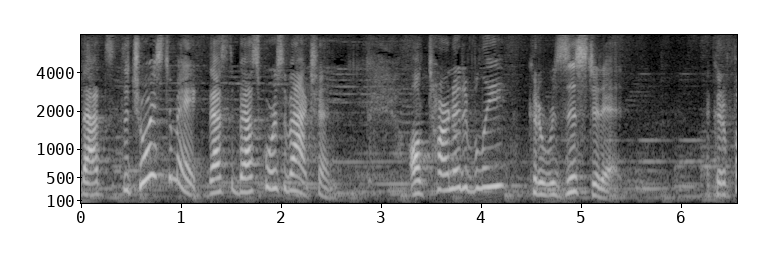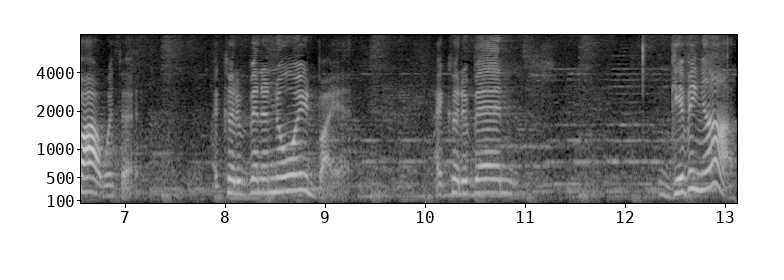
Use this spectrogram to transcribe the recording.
that's the choice to make. That's the best course of action. Alternatively, could have resisted it. I could have fought with it. I could have been annoyed by it. I could have been giving up.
